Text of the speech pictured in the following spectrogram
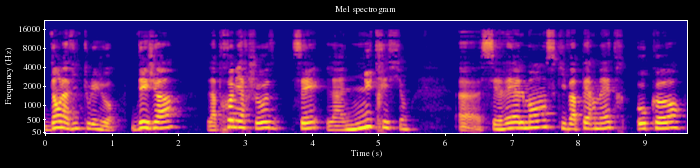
dans la vie de tous les jours. Déjà, la première chose, c'est la nutrition. Euh, c'est réellement ce qui va permettre au corps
